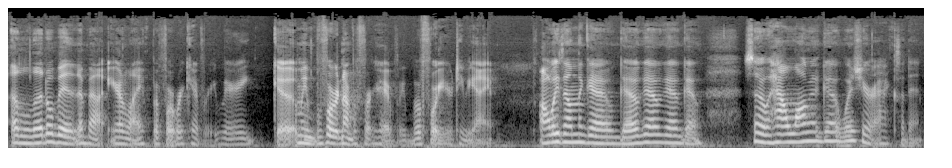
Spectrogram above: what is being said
a little bit about your life before recovery. Very go. I mean, before, not before recovery, before your TBI. Always on the go, go, go, go, go. So, how long ago was your accident?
